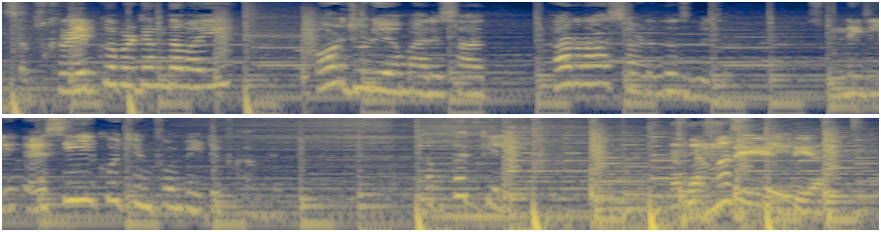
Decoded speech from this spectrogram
सब्सक्राइब का बटन दबाइए और जुड़िए हमारे साथ हर रात साढ़े दस बजे सुनने के लिए ऐसी ही कुछ इन्फॉर्मेटिव खबरें। तब तक के लिए नमस्ते नमस्ते। इंडिया।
